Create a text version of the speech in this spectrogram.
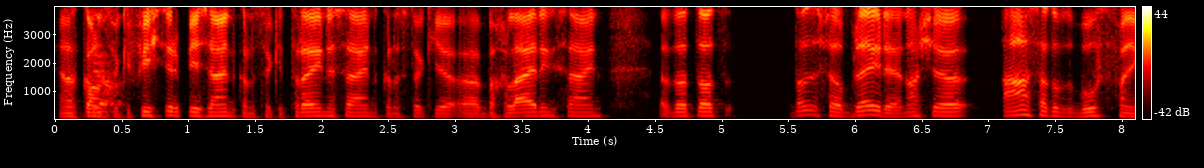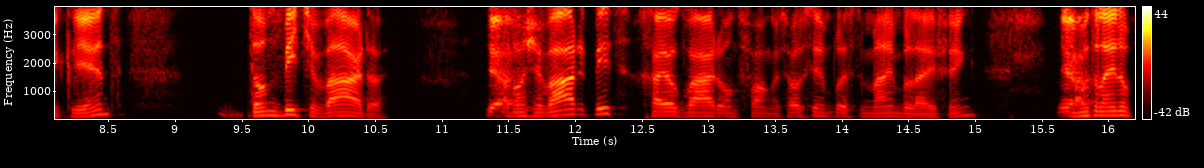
En dat kan een stukje fysiotherapie zijn, dat kan een stukje trainen zijn, dat kan een stukje uh, begeleiding zijn. dat, dat, dat is veel breder. En als je aanstaat op de behoefte van je cliënt, dan bied je waarde. Ja. En als je waarde biedt, ga je ook waarde ontvangen. Zo simpel is de mijn beleving. Je moet alleen op,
